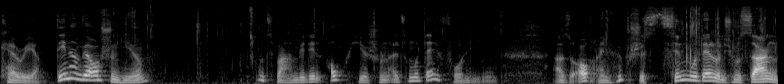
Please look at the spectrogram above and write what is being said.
Carrier. Den haben wir auch schon hier. Und zwar haben wir den auch hier schon als Modell vorliegen. Also auch ein hübsches Zinnmodell. Und ich muss sagen,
